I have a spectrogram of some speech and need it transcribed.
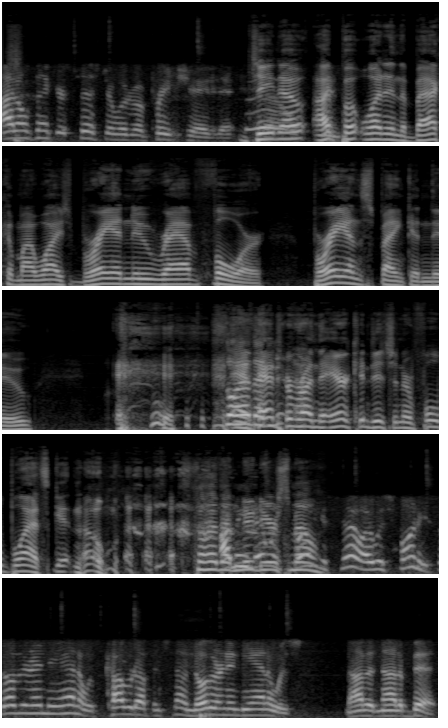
I don't think her sister would have appreciated it. Gino, So, I put one in the back of my wife's brand new Rav Four, brand spanking new. Still had and that had to run the air conditioner full blast getting home. Still had I that mean, new deer smell. plenty Snow. It was funny. Southern Indiana was covered up in snow. Northern Indiana was not a, not a bit,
